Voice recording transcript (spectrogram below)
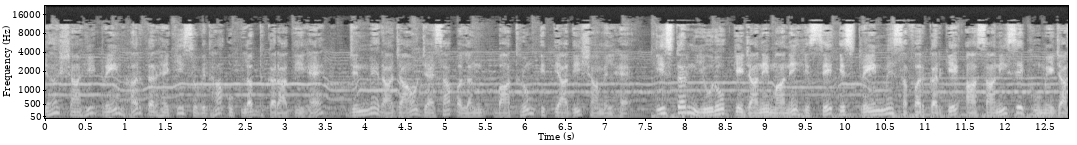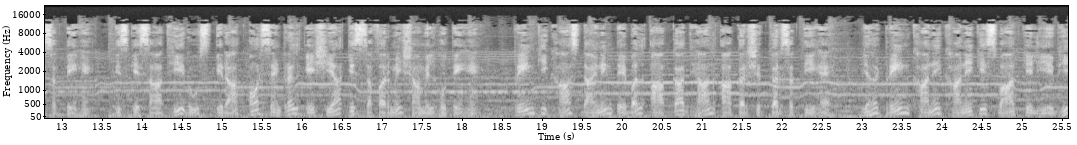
यह शाही ट्रेन हर तरह की सुविधा उपलब्ध कराती है, जिनमें राजाओं जैसा पलंग, बाथरूम इत्यादि शामिल है। ईस्टर्न यूरोप के जाने माने हिस्से इस ट्रेन में सफ़र करके आसानी से घूमे जा सकते हैं। इसके साथ ही रूस, इराक और सेंट्रल एशिया इस सफ़र में शामिल होते हैं। ट्रेन की खास डाइनिंग टेबल आपका ध्यान आकर्षित कर सकती है। यह ट्रेन खाने खाने के स्वाद के लिए भी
